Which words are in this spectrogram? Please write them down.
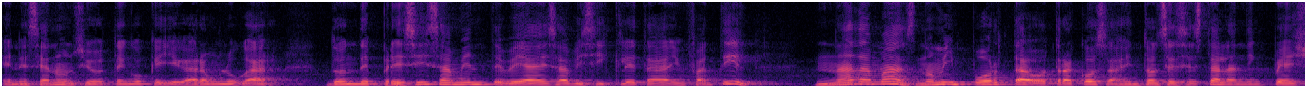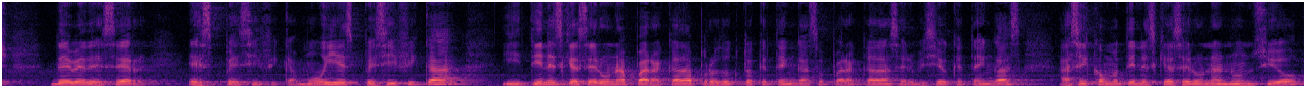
en ese anuncio, tengo que llegar a un lugar donde precisamente vea esa bicicleta infantil. Nada más, no me importa otra cosa. Entonces esta landing page debe de ser específica, muy específica y tienes que hacer una para cada producto que tengas o para cada servicio que tengas, así como tienes que hacer un anuncio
